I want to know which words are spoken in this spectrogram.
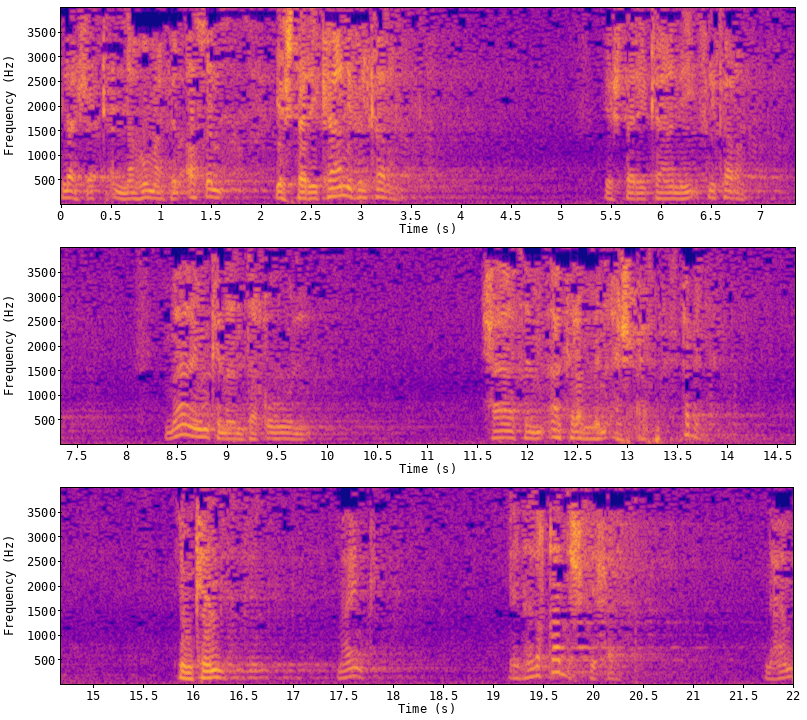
لا شك أنهما في الأصل يشتركان في الكرم. يشتركان في الكرم. ما يمكن أن تقول حاتم أكرم من أشعث أبدا. يمكن؟ ما يمكن. لأن هذا قدح في حاتم نعم.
